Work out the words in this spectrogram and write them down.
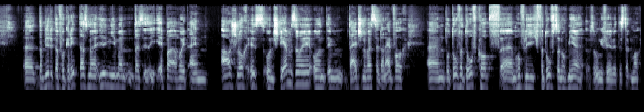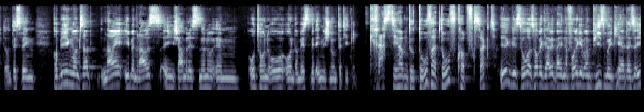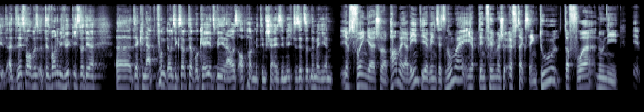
äh, da wird halt davon geredet, dass man irgendjemand, dass etwa halt ein Arschloch ist und sterben soll. Und im Deutschen heißt er dann einfach, ähm, du doofer Doofkopf, ähm, hoffentlich verdoofst du noch mehr. So ungefähr wird das da gemacht. Und deswegen habe ich irgendwann gesagt, nein, ich bin raus, ich schaue mir das nur noch im O-Ton an und am besten mit englischen Untertiteln. Krass, die haben du doofer Doofkopf gesagt. Irgendwie sowas habe ich, glaube ich, bei einer Folge One Piece mal gehört. Also ich, das war aber, das war nämlich wirklich so der, äh, der Knackpunkt, als ich gesagt habe, okay, jetzt bin ich raus, abhauen mit dem Scheiß, ich möchte das jetzt nicht mehr hören. Ich habe es vorhin ja schon ein paar Mal erwähnt, ich erwähne es jetzt nochmal, ich habe den Film ja schon öfter gesehen. Du davor noch nie.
